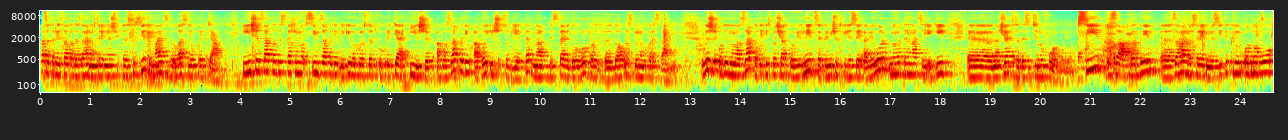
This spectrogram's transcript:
23 заклади загальної середньої осві- освіти мають власні укриття. Інші заклади, скажімо, сім закладів, які використовують укриття інших або закладів, або інших суб'єктів на підставі договору про е, договору спільного використання. Лише один у нас заклад, який з початку війни, це Кремічуцький ліцей Авіор номер 13, який е, навчається за дистанційною формулою. Всі заклади е, загальної середньої освіти, крім одного,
